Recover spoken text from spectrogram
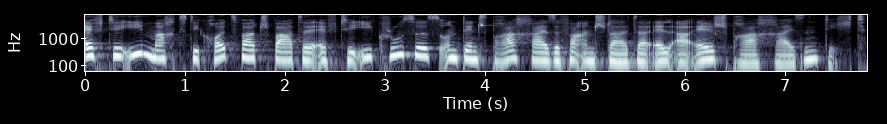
FTI macht die Kreuzfahrtsparte FTI Cruises und den Sprachreiseveranstalter LAL Sprachreisen dicht.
